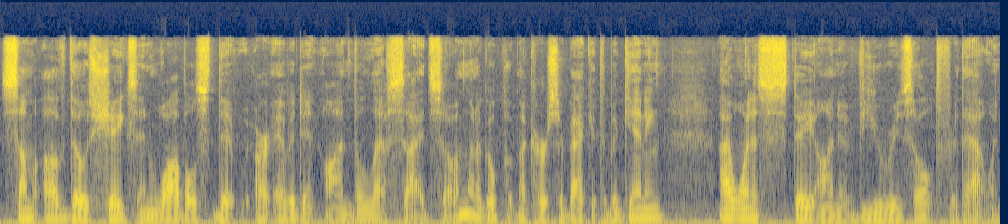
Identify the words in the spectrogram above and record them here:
some of those shakes and wobbles that are evident on the left side. So I'm going to go put my cursor back at the beginning. I want to stay on a view result for that one.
